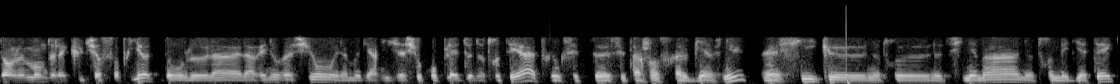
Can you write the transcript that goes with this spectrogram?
dans le monde de la culture cypriote, dont le, la, la, rénovation et la modernisation complète de notre théâtre. Donc cet, euh, cet argent sera le bienvenu, ainsi que notre, notre cinéma, notre médiathèque.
